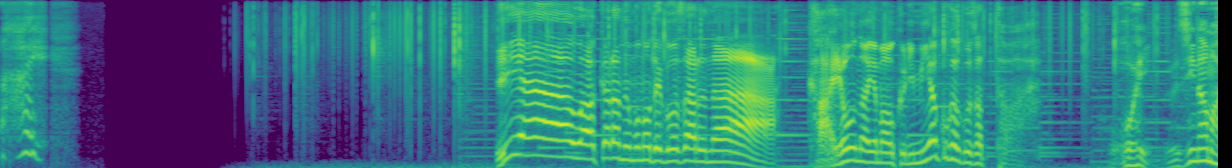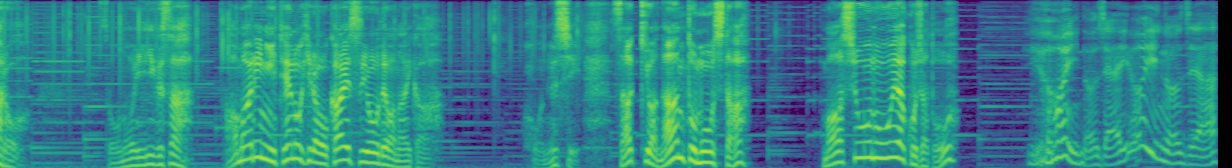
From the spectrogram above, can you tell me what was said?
はい。いやーわからぬものでござるなかような山奥に都がござった。わおい宇治なまろその言い草あまりに手のひらを返すようではないか。お主さっきは何と申した？魔性の親子じゃと？よいのじゃよいのじゃ。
